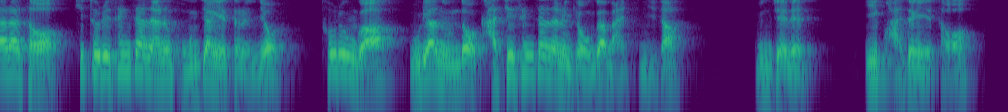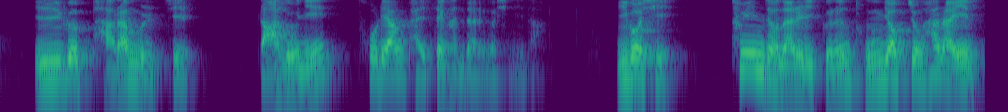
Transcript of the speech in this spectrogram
따라서 히토류 생산하는 공장에서는요, 토륨과 우라늄도 같이 생산하는 경우가 많습니다. 문제는 이 과정에서 1급 발암물질, 라돈이 소량 발생한다는 것입니다. 이것이 투인 전환을 이끄는 동력 중 하나인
